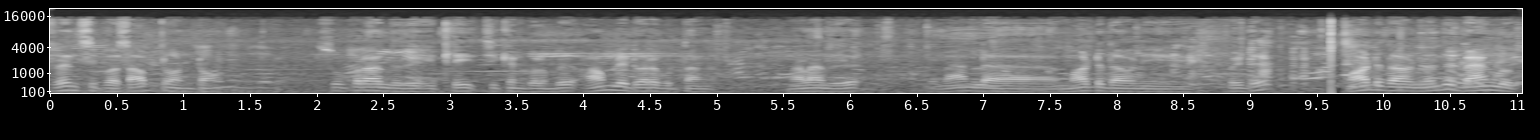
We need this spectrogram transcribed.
ஃப்ரெண்ட்ஸ் இப்போ சாப்பிட்டு வந்துட்டோம். சூப்பராக இருந்தது இட்லி சிக்கன் குழம்பு. ஆம்லேட் வேறு கொடுத்தாங்க. நல்லா இருந்தது. வேனில் மாட்டு தாவணி போயிட்டு மாட்டு தாவணிலேருந்து பெங்களூர்.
